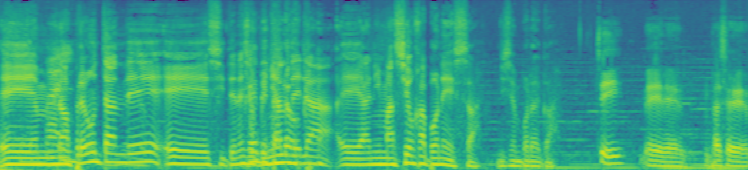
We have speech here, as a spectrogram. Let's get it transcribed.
Eh, Ay. nos preguntan de eh, si tenés Gente opinión de la eh, animación japonesa, dicen por acá. Sí, eh, me parece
